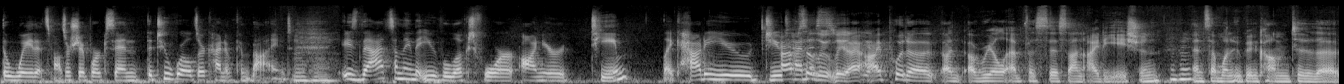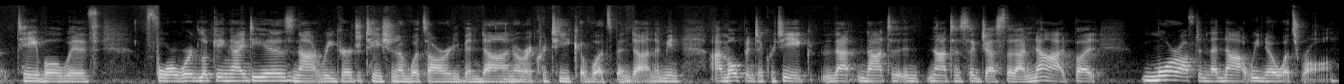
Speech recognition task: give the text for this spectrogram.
the way that sponsorship works in the two worlds are kind of combined mm-hmm. is that something that you've looked for on your team like how do you do you absolutely to, I, I, put a, a, a, real emphasis on ideation mm-hmm. and someone who can come to the table with forward looking ideas not regurgitation of what's already been done mm-hmm. or a critique of what's been done i mean i'm open to critique not not to not to suggest that i'm not but more often than not, we know what's wrong,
